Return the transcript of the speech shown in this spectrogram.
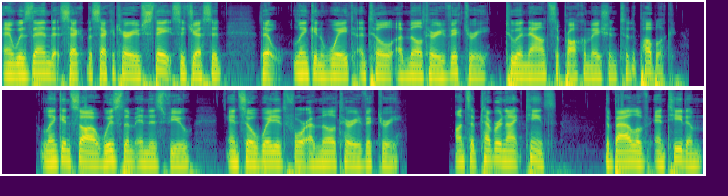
And it was then that sec- the Secretary of State suggested that Lincoln wait until a military victory to announce the proclamation to the public. Lincoln saw wisdom in this view and so waited for a military victory. On September 19th, the Battle of Antietam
